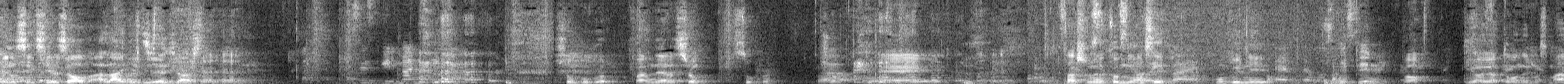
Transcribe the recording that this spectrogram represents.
26 years old, I like it, Është që? 26. This is Gilman Kina. Shumë bukur. Faleminderit shumë. Super. Wow. Sa shumë e këm një asim, po më vynë një... Një pinë? Po. Jo, jo, tonin mësë ma.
